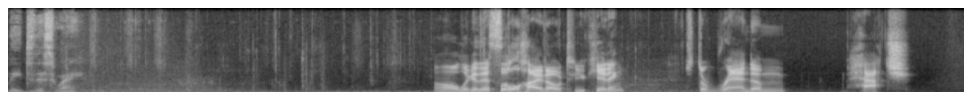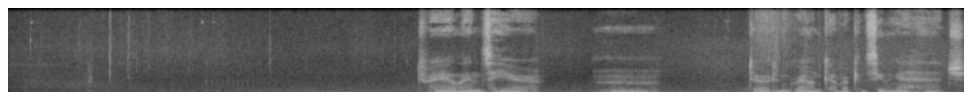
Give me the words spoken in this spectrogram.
Leads this way. Oh, look at this little hideout. Are you kidding? Just a random hatch. Trail ends here. Hmm. Dirt and ground cover concealing a hatch.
